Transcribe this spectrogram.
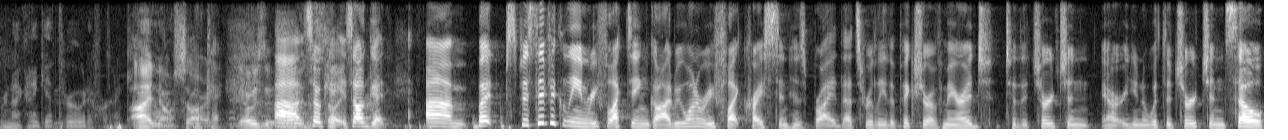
We're not going to get through it if we're. I know. Sorry. Okay. That was a, that uh, it's okay. It's all good. Um, but specifically in reflecting God, we want to reflect Christ and His bride. That's really the picture of marriage to the church and, or, you know, with the church. And so,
